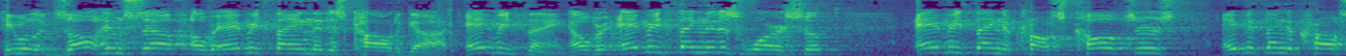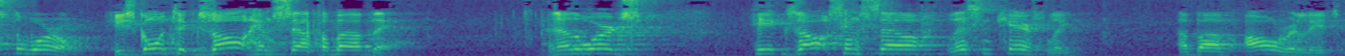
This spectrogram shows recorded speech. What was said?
He will exalt himself over everything that is called God. Everything. Over everything that is worshiped. Everything across cultures. Everything across the world. He's going to exalt himself above that. In other words, he exalts himself, listen carefully, above all religion.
